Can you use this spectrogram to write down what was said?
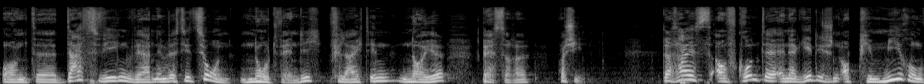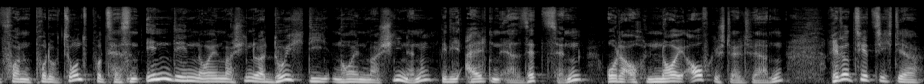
Und äh, deswegen werden Investitionen notwendig, vielleicht in neue, bessere Maschinen. Das heißt, aufgrund der energetischen Optimierung von Produktionsprozessen in den neuen Maschinen oder durch die neuen Maschinen, die die alten ersetzen oder auch neu aufgestellt werden, reduziert sich der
